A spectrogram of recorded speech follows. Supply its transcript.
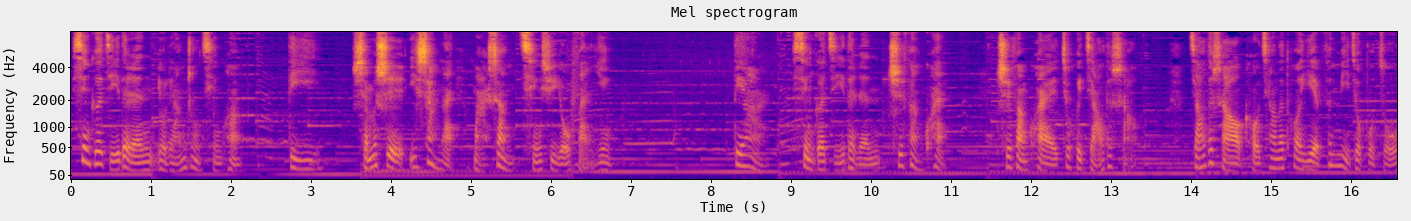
性格急的人有两种情况：第一，什么事一上来马上情绪有反应；第二，性格急的人吃饭快，吃饭快就会嚼得少，嚼得少，口腔的唾液分泌就不足，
